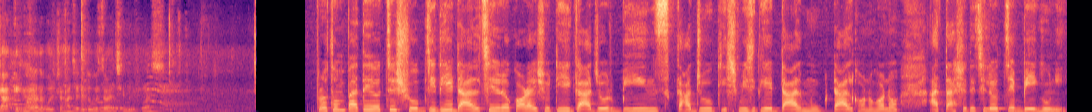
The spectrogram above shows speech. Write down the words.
কাকে খাওয়াতে বলছো? হাজারি তো বুঝতে পারছি না প্রথম পাতে হচ্ছে সবজি দিয়ে ডাল ছিল কড়াইশুঁটি গাজর বিনস কাজু কিশমিশ দিয়ে ডাল মুগ ডাল ঘন ঘন। আর তার সাথে ছিল হচ্ছে বেগুনি।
